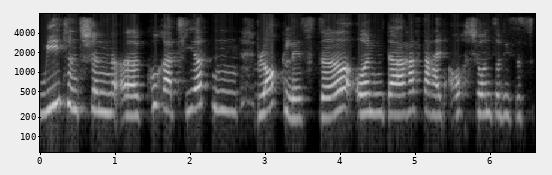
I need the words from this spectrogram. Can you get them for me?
Wheatonschen äh, kuratierten Blogliste und da hast du halt auch schon so dieses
